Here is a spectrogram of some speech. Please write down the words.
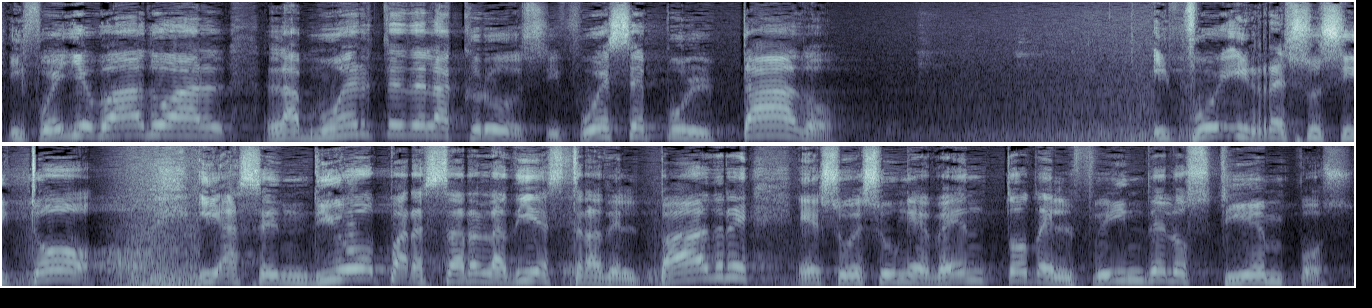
y fue llevado a la muerte de la cruz, y fue sepultado, y fue y resucitó y ascendió para estar a la diestra del Padre, eso es un evento del fin de los tiempos.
